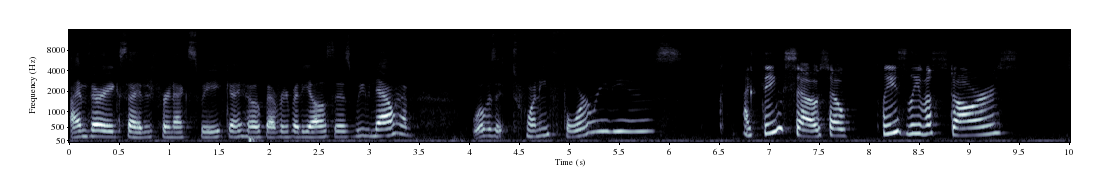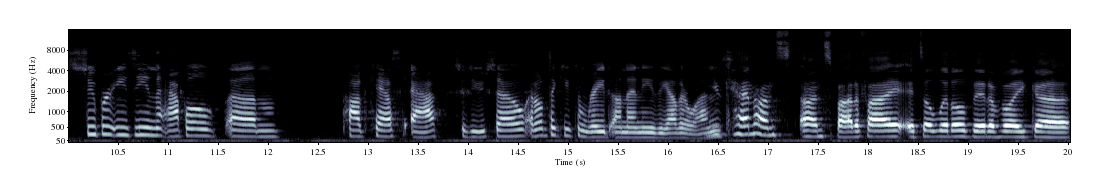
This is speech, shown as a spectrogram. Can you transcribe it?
I'm very excited for next week. I hope everybody else is. We now have, what was it, 24 reviews? I think so. So please leave us stars. Super easy in the Apple um, podcast app to do so. I don't think you can rate on any of the other ones. You can on on Spotify. It's a little bit of like uh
